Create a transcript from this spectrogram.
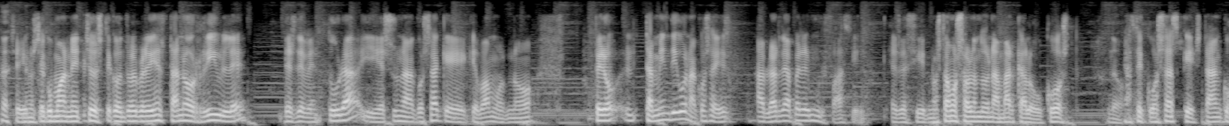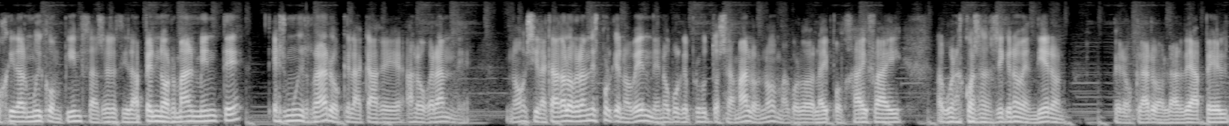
O sea, yo no sé cómo han hecho este control de preferencias tan horrible desde Ventura y es una cosa que, que, vamos, no. Pero también digo una cosa, es hablar de Apple es muy fácil. Es decir, no estamos hablando de una marca low cost. No. Hace cosas que están cogidas muy con pinzas. Es decir, Apple normalmente es muy raro que la cague a lo grande. ¿No? Si la caga lo grande es porque no vende, no porque el producto sea malo, ¿no? Me acuerdo del iPod Hi-Fi, algunas cosas así que no vendieron. Pero claro, hablar de Apple,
